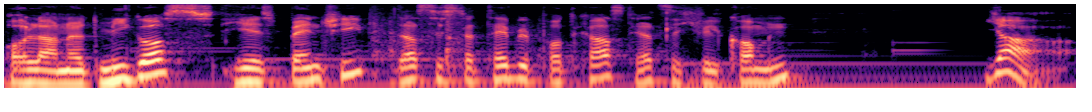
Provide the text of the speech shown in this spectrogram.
Hola Nerdmigos, hier ist Benji, das ist der Table Podcast, herzlich willkommen. Ja,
